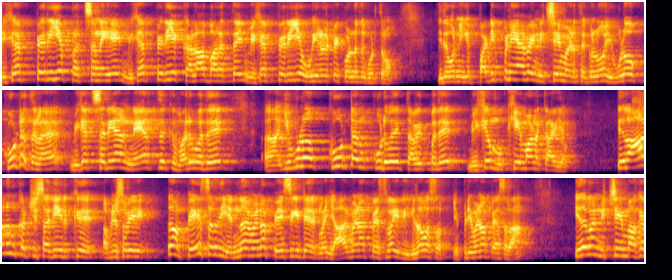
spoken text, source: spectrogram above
மிகப்பெரிய பிரச்சனையை மிகப்பெரிய கலாபாரத்தை மிகப்பெரிய உயிரிழப்பை கொண்டு வந்து கொடுத்துரும். இது ஒரு நீங்கள் படிப்பினையாகவே நிச்சயம் எடுத்துக்கணும். இவ்வளோ கூட்டத்தில் மிகச்சரியான நேரத்துக்கு வருவது இவ்வளோ கூட்டம் கூடுவதை தவிர்ப்பது மிக முக்கியமான காரியம். இதில் ஆளும் கட்சி சதி இருக்கு அப்படின்னு சொல்லி தான் பேசுறது என்ன வேணா பேசிக்கிட்டே இருக்கலாம். யார் வேணா பேசலாம். இது இலவசம். எப்படி வேணா பேசலாம். இதெல்லாம் நிச்சயமாக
